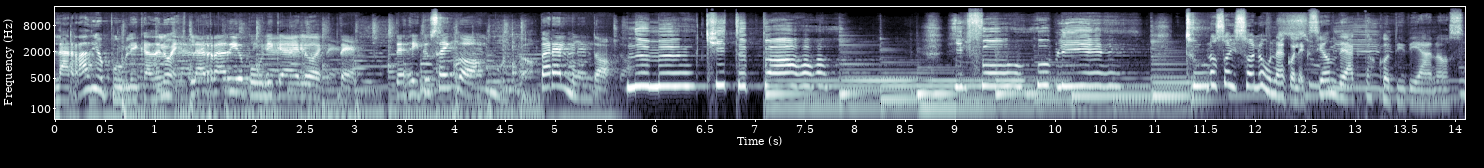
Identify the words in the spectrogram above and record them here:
La Radio Pública del Oeste. La Radio Pública del Oeste. Desde Ituzaingó para el mundo. Ne me quitte pas, il faut oublier No soy solo una colección de actos cotidianos.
